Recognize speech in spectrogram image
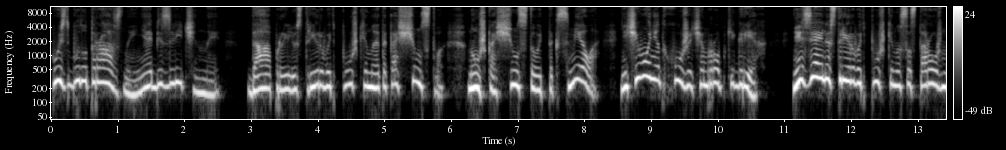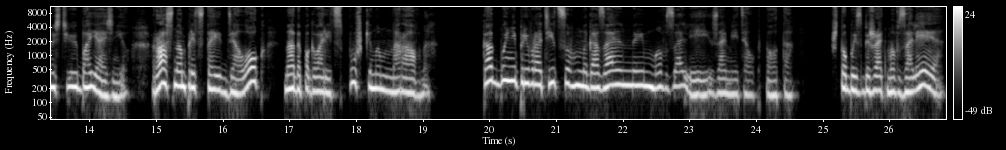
Пусть будут разные, необезличенные. Да, проиллюстрировать Пушкина — это кощунство, но уж кощунствовать так смело. Ничего нет хуже, чем робкий грех. Нельзя иллюстрировать Пушкина с осторожностью и боязнью. Раз нам предстоит диалог, надо поговорить с Пушкиным на равных. Как бы не превратиться в многозальный мавзолей, заметил кто-то. Чтобы избежать мавзолея,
